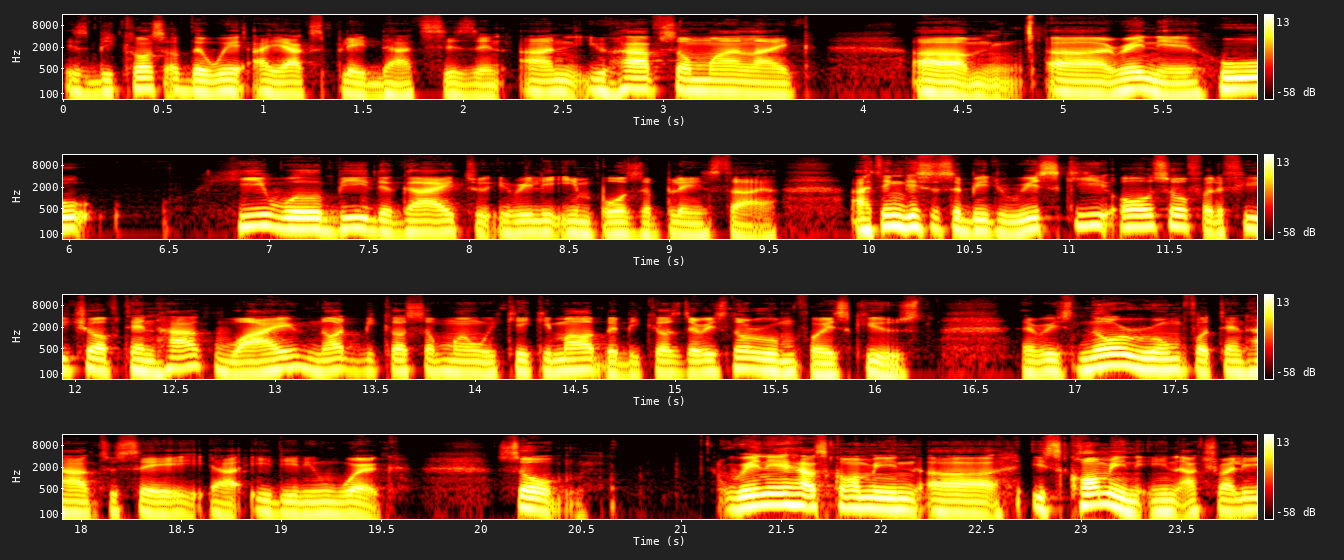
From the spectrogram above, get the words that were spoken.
is because of the way Ajax played that season. And you have someone like um, uh, Rene who he will be the guy to really impose the playing style. I think this is a bit risky also for the future of Ten Hag. Why? Not because someone will kick him out, but because there is no room for excuse. There is no room for Ten Hag to say uh, it didn't work. So Rene has come in, uh, is coming in actually.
